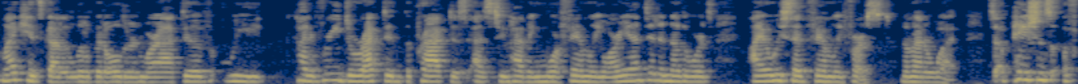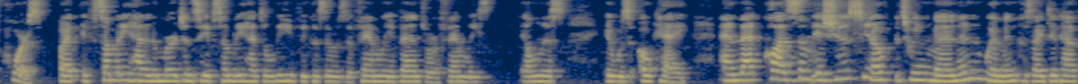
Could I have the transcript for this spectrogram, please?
my kids got a little bit older and more active, we kind of redirected the practice as to having more family oriented. In other words, I always said family first, no matter what. So patients, of course, but if somebody had an emergency, if somebody had to leave because there was a family event or a family illness, it was okay. And that caused some issues, you know, between men and women because I did have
